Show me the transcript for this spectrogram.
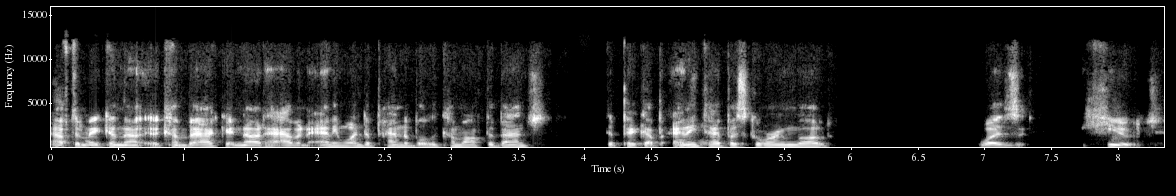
after making that come back and not having anyone dependable to come off the bench to pick up any mm-hmm. type of scoring load was huge.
